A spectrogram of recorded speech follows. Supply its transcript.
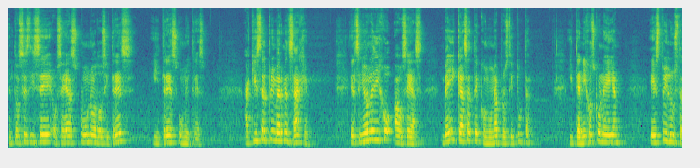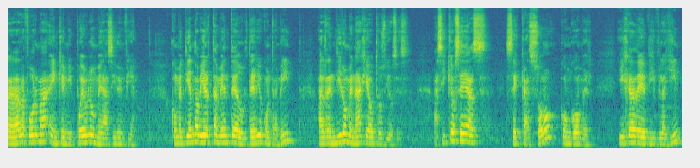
Entonces dice Oseas 1, 2 y 3 y 3, 1 y 3. Aquí está el primer mensaje. El Señor le dijo a Oseas, ve y cásate con una prostituta y ten hijos con ella, esto ilustrará la forma en que mi pueblo me ha sido infiel, cometiendo abiertamente adulterio contra mí, al rendir homenaje a otros dioses. Así que Oseas se casó con Gomer, hija de Diblayin,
